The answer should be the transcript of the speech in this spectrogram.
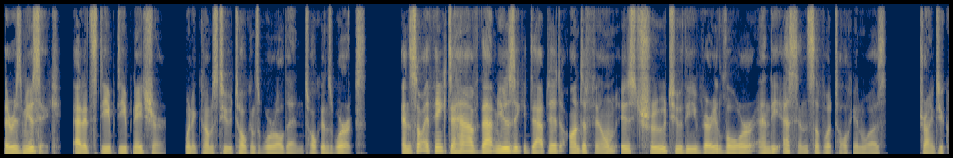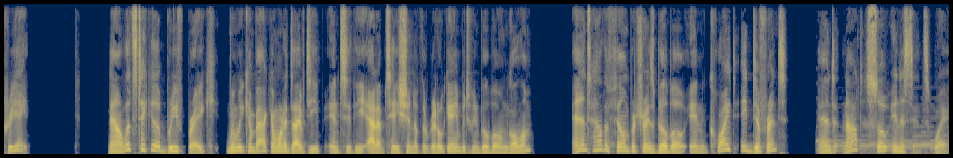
there is music at its deep, deep nature when it comes to Tolkien's world and Tolkien's works. And so I think to have that music adapted onto film is true to the very lore and the essence of what Tolkien was trying to create. Now, let's take a brief break. When we come back, I want to dive deep into the adaptation of the riddle game between Bilbo and Gollum and how the film portrays Bilbo in quite a different and not so innocent way.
